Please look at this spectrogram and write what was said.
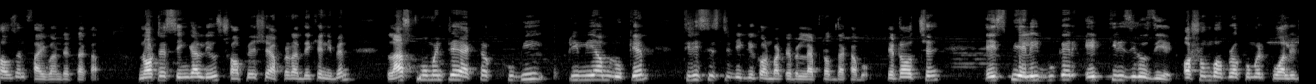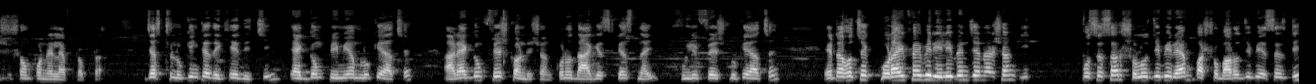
thousand five hundred টাকা নট এ সিঙ্গেল ইউজ শপে এসে আপনারা দেখে নেবেন। লাস্ট মোমেন্টে একটা খুবই প্রিমিয়াম লুকের three sixty degree convertible laptop দেখাবো। এটা হচ্ছে এইচপি এলিট বুকের eight three zero G eight অসম্ভব রকমের কোয়ালিটি সম্পন্ন ল্যাপটপটা জাস্ট লুকিংটা দেখিয়ে দিচ্ছি, একদম প্রিমিয়াম লুকে আছে। আর একদম ফ্রেশ কন্ডিশন কোনো দাগ স্ক্রেচ নাই ফুলি ফ্রেশ লুকে আছে। এটা হচ্ছে কোরাই ফাইভের ইলেভেন জেনারেশন প্রসেসর ষোলো জিবি র্যাম পাঁচশো বারো জিবি এসএসডি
